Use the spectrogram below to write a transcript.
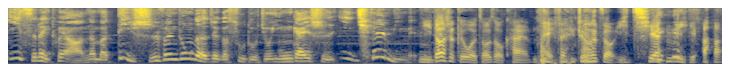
嗯以此类推啊，那么第十分钟的这个速度就应该是一千米每。你倒是给我走走看，每分钟走一千米啊！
